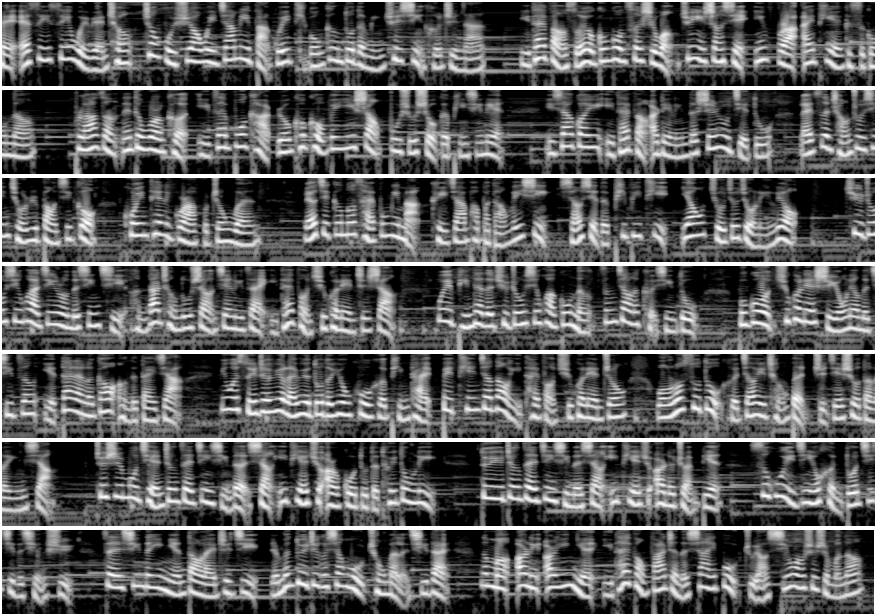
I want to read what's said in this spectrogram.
美 SEC 委员称，政府需要为加密法规提供更多的明确性和指南。以太坊所有公共测试网均已上线 Infra ITX 功能。Plaza Network 已在波卡 Rococo V1 上部署首个平行链。以下关于以太坊2.0的深入解读，来自常驻星球日报机构 Coin Telegraph 中文。了解更多财富密码，可以加泡泡糖微信小写的 PPT 幺九九九零六。去中心化金融的兴起，很大程度上建立在以太坊区块链之上，为平台的去中心化功能增加了可信度。不过，区块链使用量的激增也带来了高昂的代价，因为随着越来越多的用户和平台被添加到以太坊区块链中，网络速度和交易成本直接受到了影响。这是目前正在进行的向 ETH2 过渡的推动力。对于正在进行的向 ETH2 的转变，似乎已经有很多积极的情绪。在新的一年到来之际，人们对这个项目充满了期待。那么，2021年以太坊发展的下一步主要希望是什么呢？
